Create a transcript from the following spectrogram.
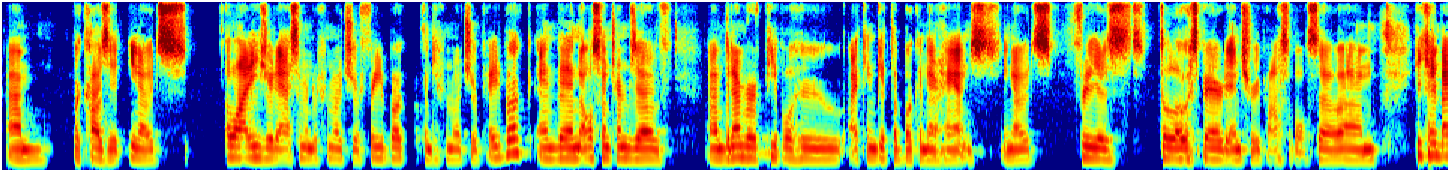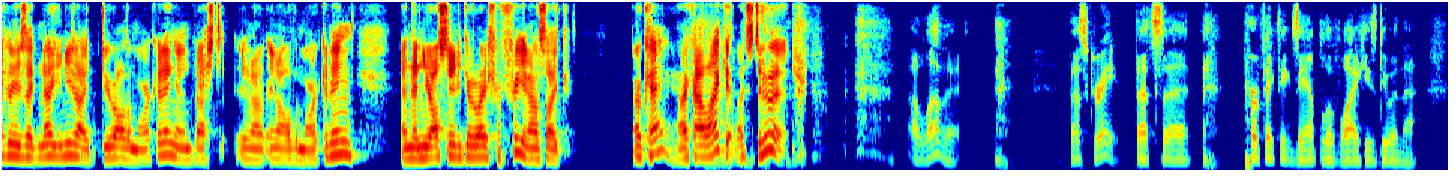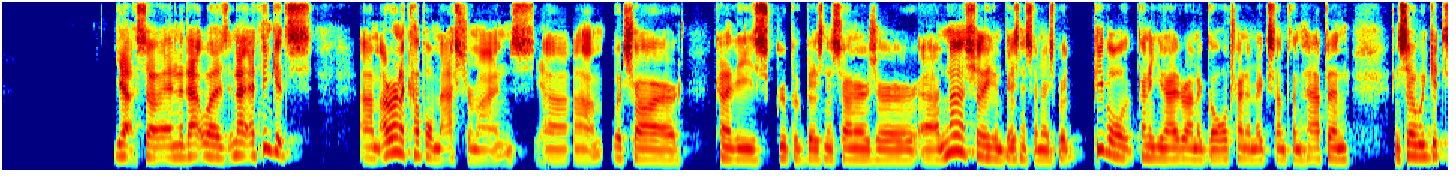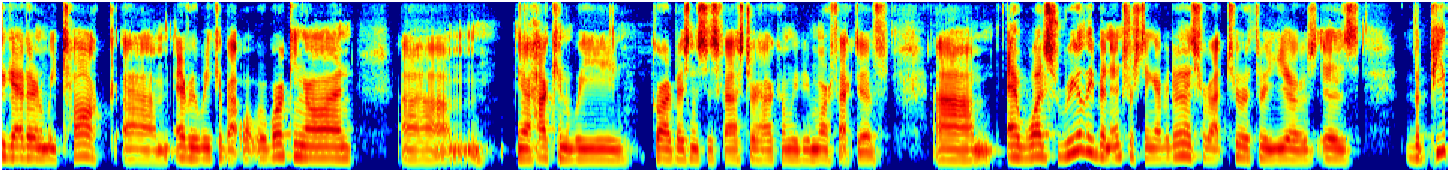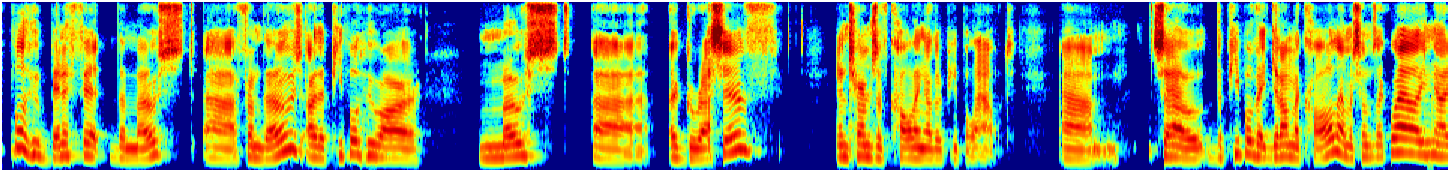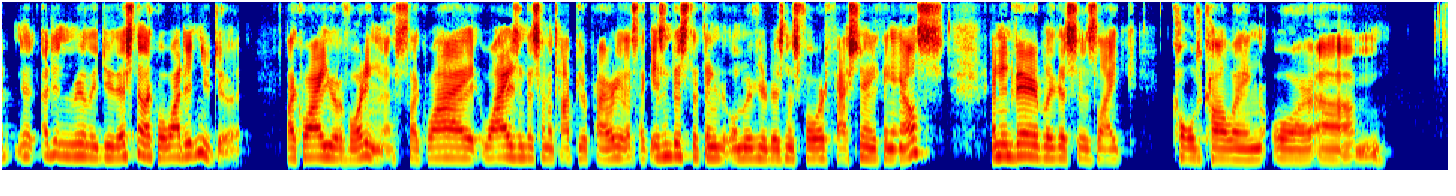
um, because it you know it's a lot easier to ask someone to promote your free book than to promote your paid book. And then also in terms of um, the number of people who I can get the book in their hands, you know, it's free is the lowest barrier to entry possible. So um, he came back and he's like, no, you need to like do all the marketing and invest, you know, in all the marketing, and then you also need to give away for free. And I was like, okay, like I like it, let's do it. I love it. That's great. That's a perfect example of why he's doing that yeah so and that was and i, I think it's um, i run a couple masterminds yeah. um, which are kind of these group of business owners or uh, not necessarily even business owners but people kind of unite around a goal trying to make something happen. And so we get together and we talk um, every week about what we're working on um, you know how can we grow our businesses faster? How can we be more effective? Um, and what's really been interesting i've been doing this for about two or three years is the people who benefit the most uh, from those are the people who are most uh, aggressive in terms of calling other people out. Um, so the people that get on the call and when someone's like, well, you know, I, I, didn't really do this, and they're like, well, why didn't you do it? Like, why are you avoiding this? Like, why why isn't this on the top of your priority list? Like, isn't this the thing that will move your business forward faster than anything else? And invariably, this is like cold calling or um,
